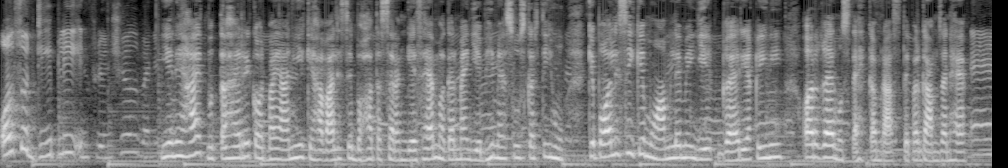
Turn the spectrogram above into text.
Also deeply influential when it ये नहायत मुतहरक और बयानी के हवाले से बहुत असर अंगेज है मगर मैं ये भी महसूस करती हूँ कि पॉलिसी के मामले में ये गैर यकीनी और गैर मुस्तहकम रास्ते पर गामजन है। uh,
